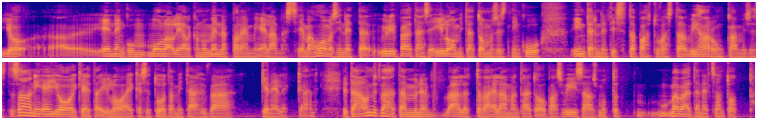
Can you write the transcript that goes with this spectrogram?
jo äh, ennen kuin mulla oli alkanut mennä paremmin elämässä. Ja mä huomasin, että ylipäätään se ilo, mitä tuommoisesta niin kuin internetissä tapahtuvasta viharunkaamisesta saa, niin ei ole oikeita iloa eikä se tuota mitään hyvää kenellekään. Ja tämä on nyt vähän tämmöinen ällöttävä elämäntaito-opas viisaus, mutta mä väitän, että se on totta.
